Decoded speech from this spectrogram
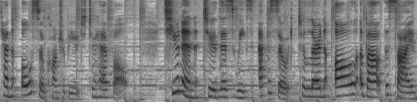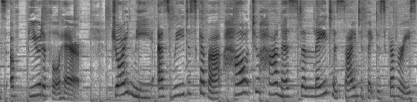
can also contribute to hair fall. Tune in to this week's episode to learn all about the science of beautiful hair. Join me as we discover how to harness the latest scientific discoveries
